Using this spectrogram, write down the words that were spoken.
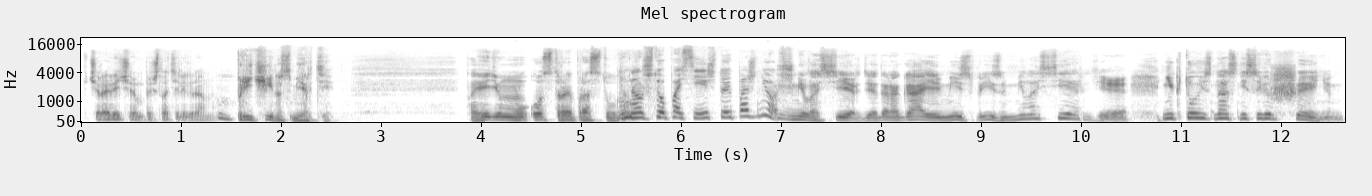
Вчера вечером пришла телеграмма. Причина смерти? По-видимому, острая простуда. Ну, что посеешь, что и пожнешь. Милосердие, дорогая мисс Призм, милосердие. Никто из нас не совершенен.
